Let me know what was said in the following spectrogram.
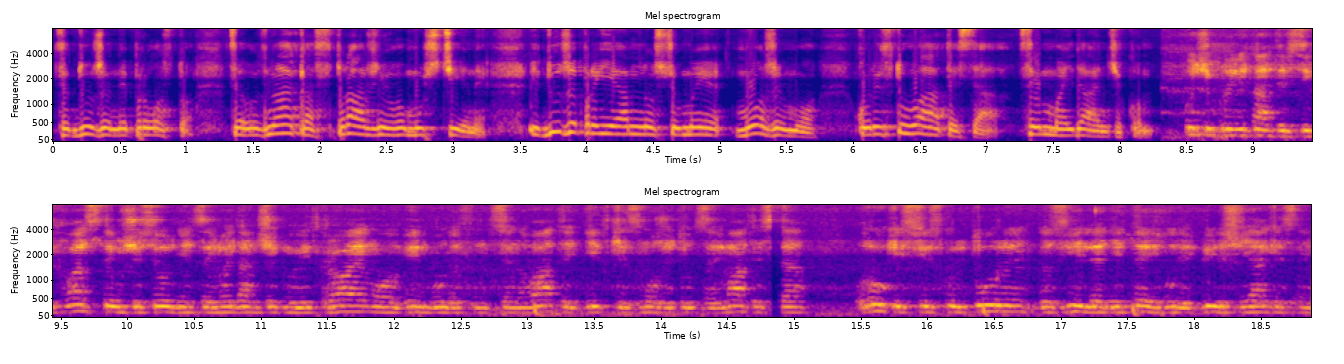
це дуже непросто. Це ознака справжнього мужчини. І дуже приємно, що ми можемо користуватися цим майданчиком. Хочу привітати всіх вас з тим, що сьогодні цей майданчик ми відкриваємо. Він буде функціонувати, дітки зможуть тут займатися. Уроки з фізкультури, дозвілля дітей буде більш якісним,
